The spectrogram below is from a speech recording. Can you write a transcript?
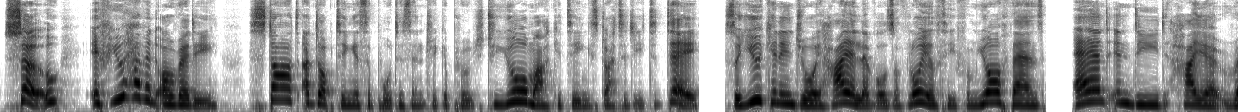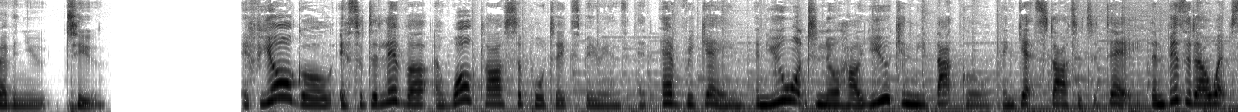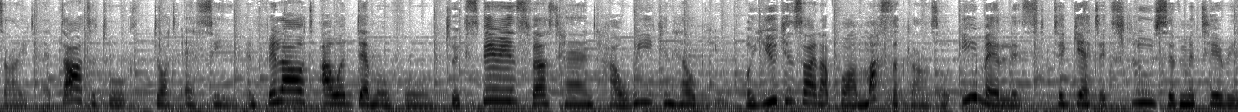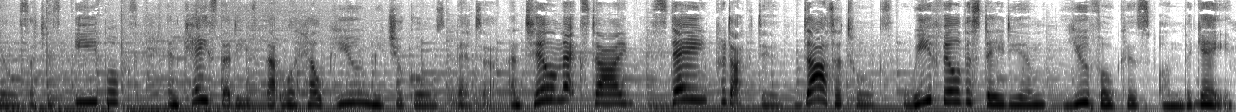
So, if you haven't already, start adopting a supporter centric approach to your marketing strategy today so you can enjoy higher levels of loyalty from your fans and indeed higher revenue too. If your goal is to deliver a world class supporter experience at every game and you want to know how you can meet that goal and get started today, then visit our website at datatalks.se and fill out our demo form to experience firsthand how we can help you. Or you can sign up for our masterclass or email list to get exclusive materials such as ebooks and case studies that will help you meet your goals better. Until next time, stay productive. Data Talks. We fill the stadium, you focus on the game.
